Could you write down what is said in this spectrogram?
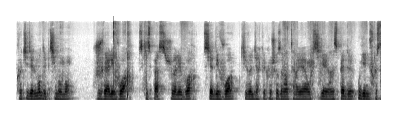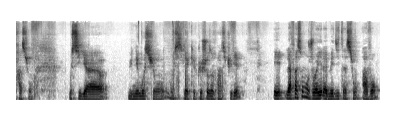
quotidiennement des petits moments je vais aller voir ce qui se passe, je vais aller voir s'il y a des voix qui veulent dire quelque chose à l'intérieur, ou s'il y a un aspect où il y a une frustration, ou s'il y a une émotion, ou s'il y a quelque chose en particulier. Et la façon dont je voyais la méditation avant,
